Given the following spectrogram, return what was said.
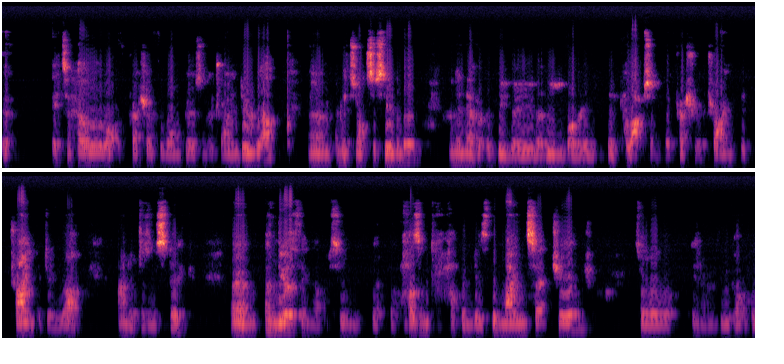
it, it's a hell of a lot of pressure for one person to try and do that, um, and it's not sustainable. and inevitably they either leave or they, they collapse under the pressure of trying to trying to do that, and it doesn't stick. Um, and the other thing that I've seen that, that hasn't happened is the mindset change. So you know, we've got a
